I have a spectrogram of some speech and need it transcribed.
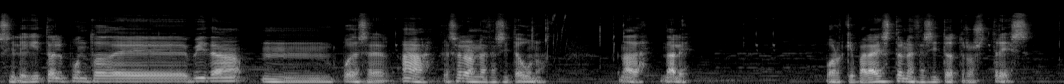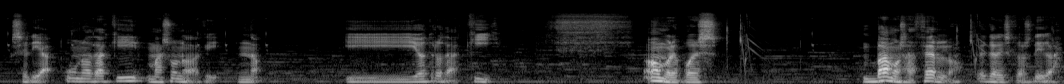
si le quito el punto de vida, mmm, puede ser... Ah, que solo necesito uno. Nada, dale. Porque para esto necesito otros tres. Sería uno de aquí más uno de aquí. No. Y otro de aquí. Hombre, pues... Vamos a hacerlo. ¿Qué queréis que os diga?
